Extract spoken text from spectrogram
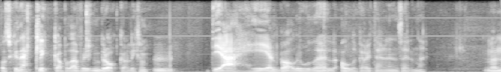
og så kunne jeg klikka på deg fordi den bråka, liksom. Mm. De er helt gale i hodet, hele, alle karakterene i den serien der. Men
